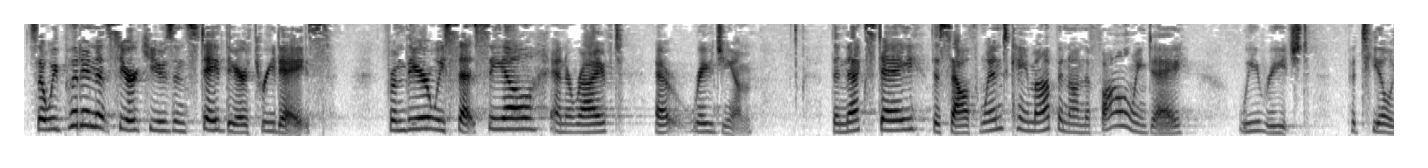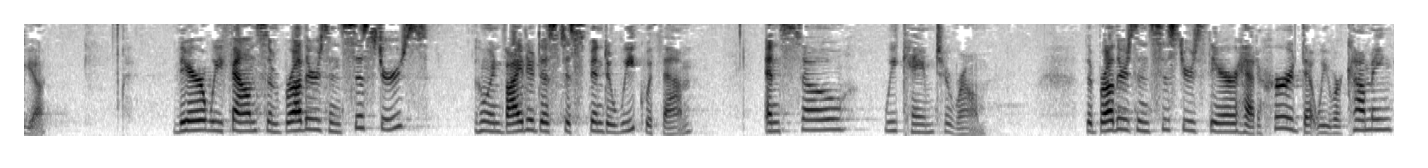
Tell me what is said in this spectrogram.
So we put in at Syracuse and stayed there three days. From there we set sail and arrived at Rhegium. The next day, the south wind came up and on the following day, we reached Puteoli. There we found some brothers and sisters who invited us to spend a week with them. And so we came to Rome. The brothers and sisters there had heard that we were coming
